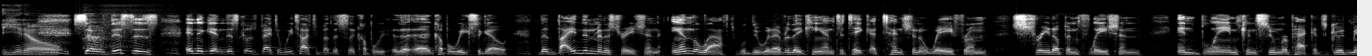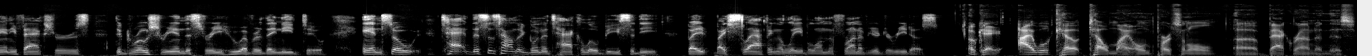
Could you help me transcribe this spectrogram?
You know, So this is, and again, this goes back to we talked about this a couple uh, a couple weeks ago. The Biden administration and the left will do whatever they can to take attention away from straight up inflation and blame consumer packaged good manufacturers, the grocery industry, whoever they need to. And so ta- this is how they're going to tackle obesity by by slapping a label on the front of your Doritos. Okay, I will tell my own personal uh, background on this.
